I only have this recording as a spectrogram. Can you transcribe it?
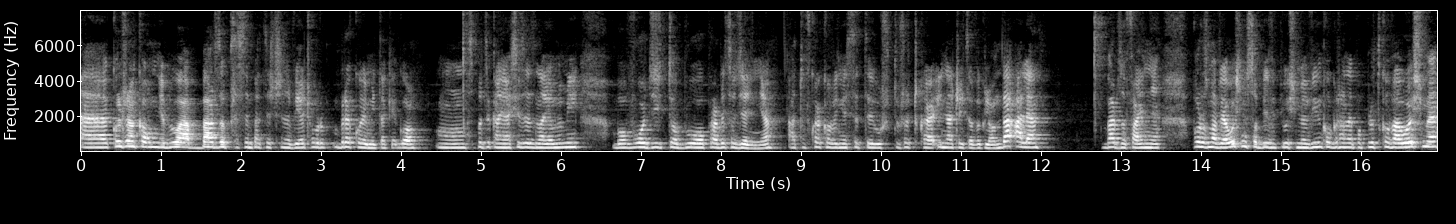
E, koleżanka u mnie była, bardzo przesympatyczny wieczór. Brakuje mi takiego mm, spotykania się ze znajomymi, bo w Łodzi to było prawie codziennie, a tu w Krakowie niestety już troszeczkę inaczej to wygląda, ale bardzo fajnie porozmawiałyśmy sobie, wypiłyśmy winko grzane, poplotkowałyśmy,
